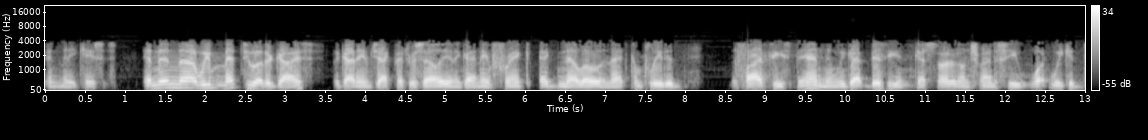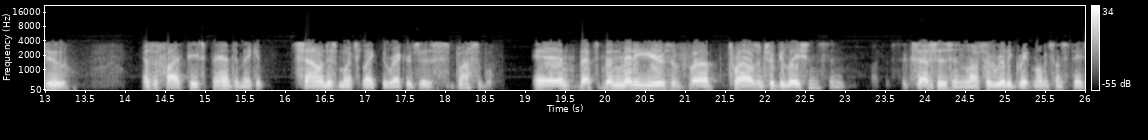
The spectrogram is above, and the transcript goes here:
in many cases. And then uh, we met two other guys, a guy named Jack Petruzzelli and a guy named Frank Agnello, and that completed the five piece band. And we got busy and got started on trying to see what we could do as a five piece band to make it sound as much like the records as possible. And that's been many years of uh, trials and tribulations and lots of successes and lots of really great moments on stage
